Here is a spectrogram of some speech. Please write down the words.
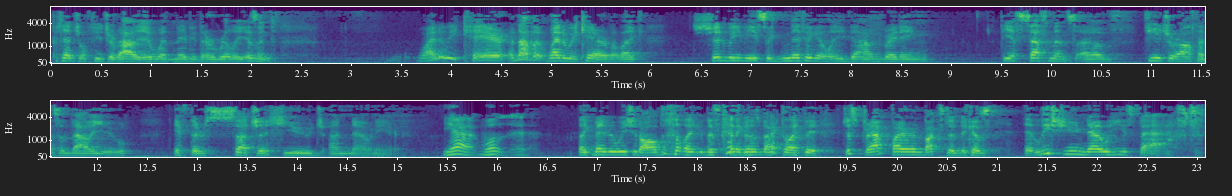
potential future value when maybe there really isn't. Why do we care? Not that why do we care, but like, should we be significantly downgrading the assessments of future offensive value if there's such a huge unknown here? Yeah, well, uh, Like maybe we should all like this kind of goes back to like the just draft Byron Buxton because at least you know he's fast,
